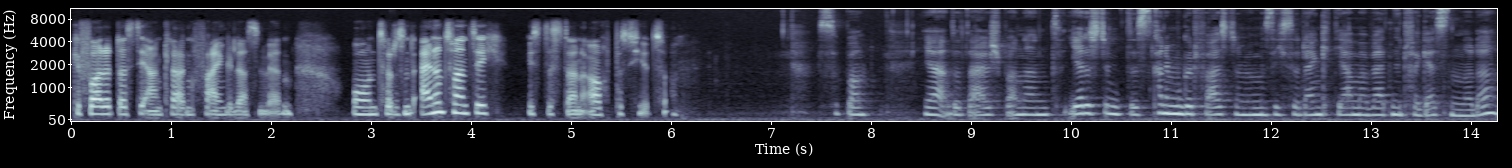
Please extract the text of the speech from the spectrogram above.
gefordert, dass die Anklagen fallen gelassen werden. Und 2021 ist es dann auch passiert so. Super. Ja, total spannend. Ja, das stimmt. Das kann ich mir gut vorstellen, wenn man sich so denkt, ja, man wird nicht vergessen, oder?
